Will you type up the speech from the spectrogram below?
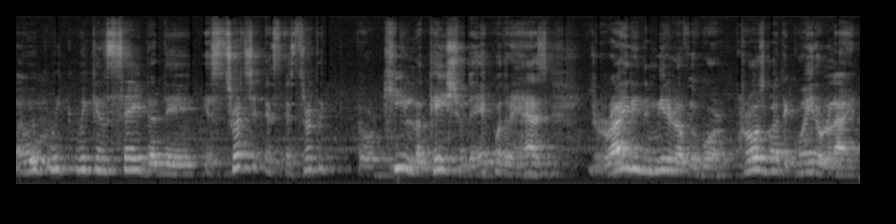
We, we, can say that the strategic or key location that Ecuador has right in the middle of the world, crossed by the equator line,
